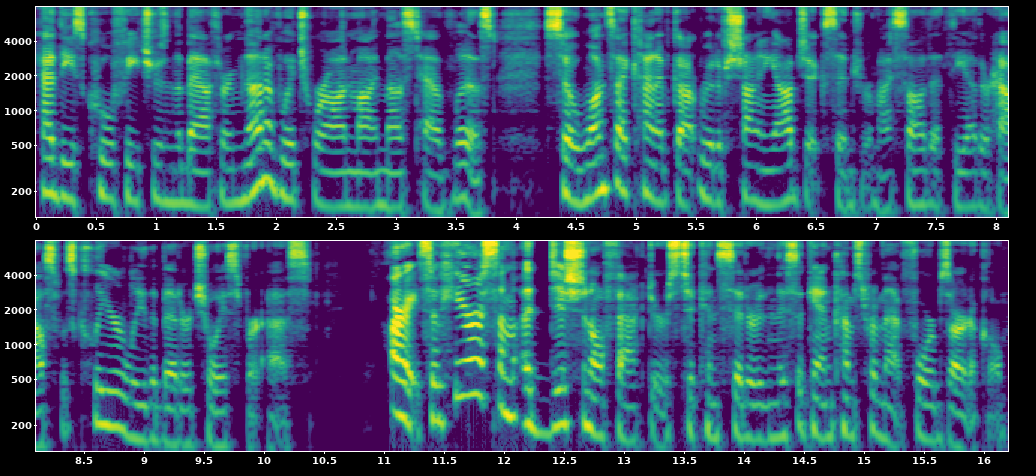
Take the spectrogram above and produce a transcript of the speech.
had these cool features in the bathroom. None of which were on my must-have list. So once I kind of got rid of shiny object syndrome, I saw that the other house was clearly the better choice for us. All right, so here are some additional factors to consider, and this again comes from that Forbes article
